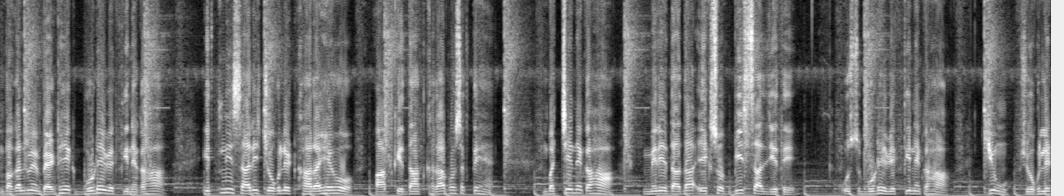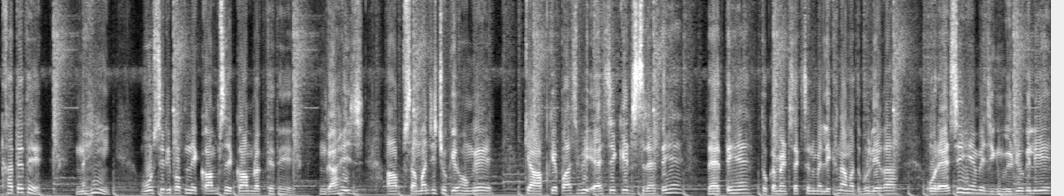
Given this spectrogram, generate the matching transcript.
बगल में बैठे एक बूढ़े व्यक्ति ने कहा, इतनी सारी चॉकलेट खा रहे हो, आपके दांत खराब हो सकते हैं। बच्चे ने कहा, मेरे दादा 120 साल जीते। उस बूढ़े व्यक्ति ने कहा, क्यों चॉकलेट खाते थे? नहीं, वो सिर्फ़ अपने काम से काम रखते थे। गाइज़ आप समझ ही चुके होंगे क्या आपके पास भी ऐसे किड्स रहते हैं रहते हैं तो कमेंट सेक्शन में लिखना मत भूलिएगा। और ऐसे ही अमेजिंग वीडियो के लिए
